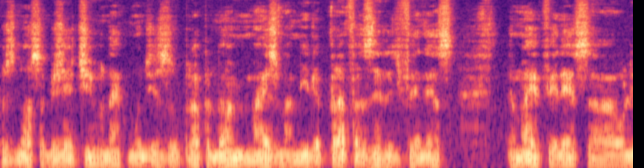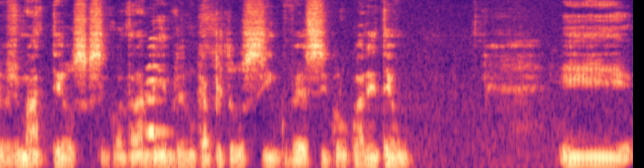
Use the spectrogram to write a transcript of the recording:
Pois nosso objetivo, né, como diz o próprio nome, mais uma milha para fazer a diferença, é uma referência ao livro de Mateus, que se encontra na Bíblia, no capítulo 5, versículo 41. E,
